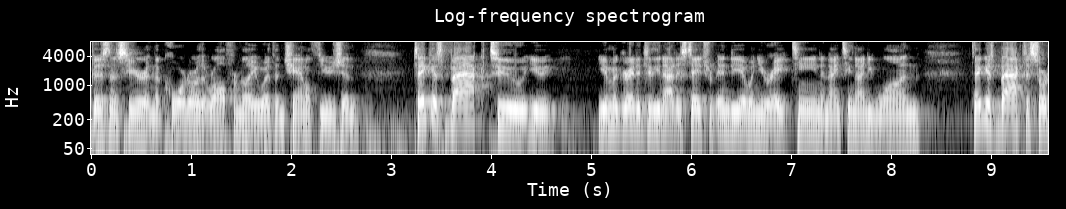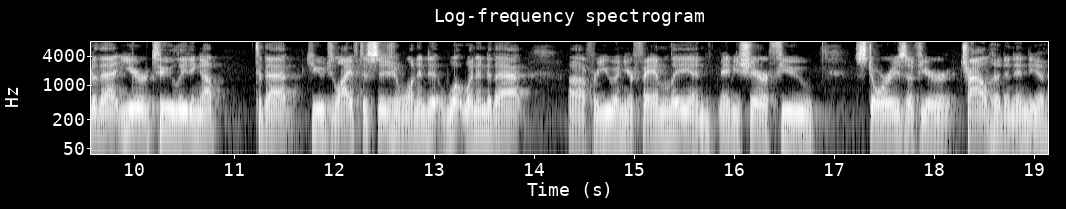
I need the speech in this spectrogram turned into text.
business here in the corridor that we're all familiar with in Channel Fusion. Take us back to you. You immigrated to the United States from India when you were 18 in 1991. Take us back to sort of that year or two leading up to that huge life decision. What into what went into that uh, for you and your family, and maybe share a few stories of your childhood in India.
